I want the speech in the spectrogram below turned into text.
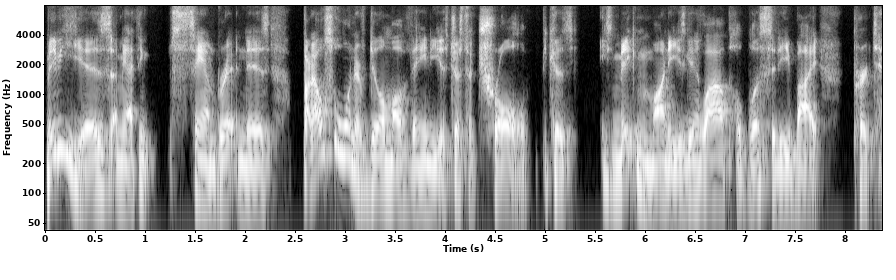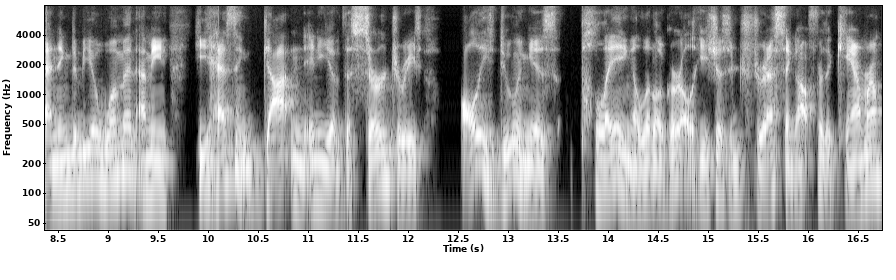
maybe he is. I mean, I think Sam Brinton is, but I also wonder if Dylan Mulvaney is just a troll because he's making money. He's getting a lot of publicity by pretending to be a woman. I mean, he hasn't gotten any of the surgeries. All he's doing is playing a little girl. He's just dressing up for the camera.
